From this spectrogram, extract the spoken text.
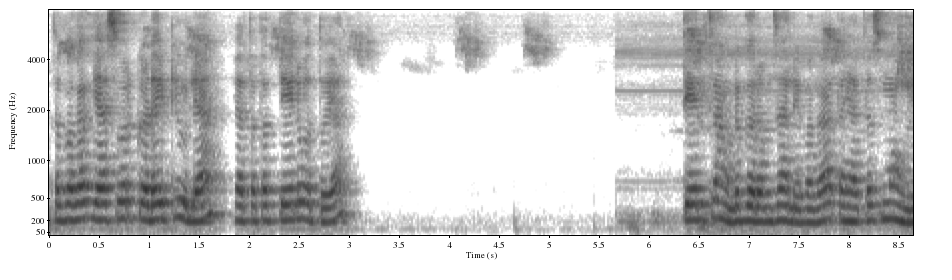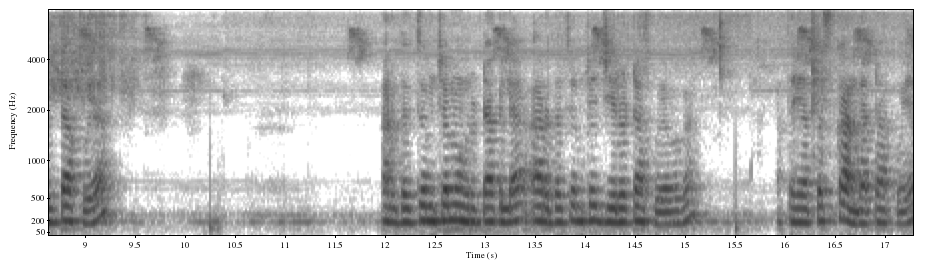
आता बघा गॅसवर कढई ठेवल्या. ह्यात आता तेल होतो या तेल चांगलं गरम झाले बघा. आता ह्यातच मोहरी टाकूया. अर्धा चमचा मोहरी टाकल्या. अर्धा चमचा जिरं टाकूया बघा. आता ह्यातच कांदा टाकूया.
